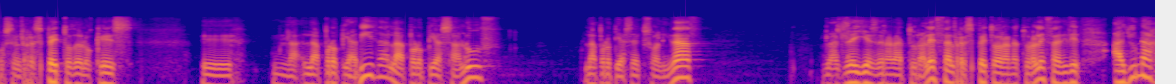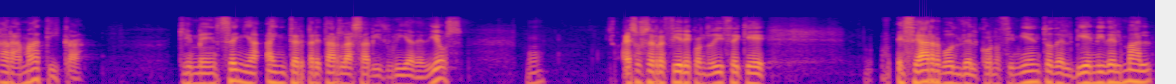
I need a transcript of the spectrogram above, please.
Pues el respeto de lo que es eh, la, propia vida, la propia salud, la propia sexualidad, las leyes de la naturaleza, el respeto de la naturaleza. Es decir, hay una gramática que me enseña a interpretar la sabiduría de Dios. A eso se refiere cuando dice que ese árbol del conocimiento del bien y del mal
